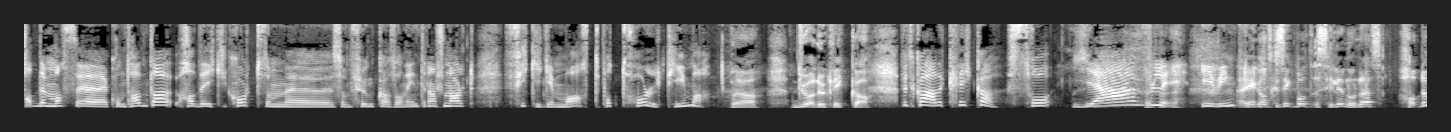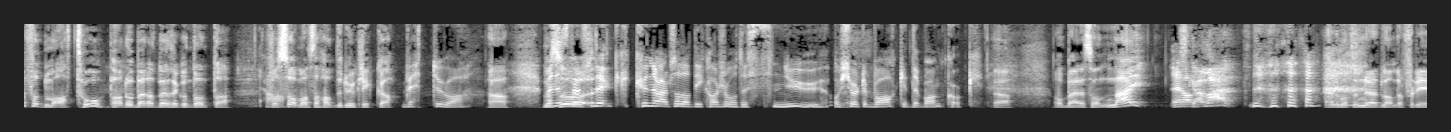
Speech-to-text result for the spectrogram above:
Hadde masse kontanter, hadde ikke kort som, eh, som funka sånn internasjonalt, fikk ikke mat på tolv timer. Ja. Du hadde jo klikka. Vet du hva, jeg hadde klikka så jævlig i vinkel. Jeg er ganske sikker på at Silje Nordnes hadde fått mat, hun. Hadde hun bare hatt med seg kontanter. For så masse hadde du klikka. Vet du hva? Ja. Men, Men det spørs, det kunne vært sånn at de kanskje måtte snu og kjøre tilbake til Bangkok. ja. Og bare sånn Nei! Ja. Mat? Eller måtte nødlande fordi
